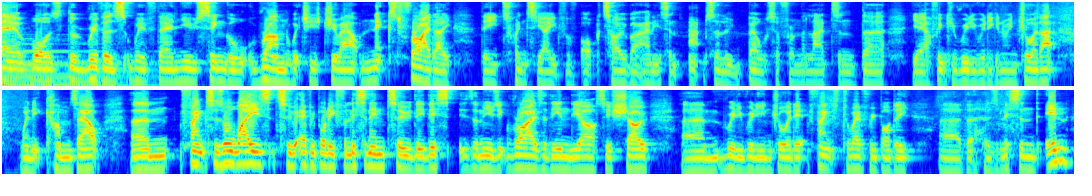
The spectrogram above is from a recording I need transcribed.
there was The Rivers with their new single Run, which is due out next Friday, the 28th of October, and it's an absolute belter from the lads. And uh, yeah, I think you're really, really going to enjoy that when it comes out. Um, thanks as always to everybody for listening to the This is the Music Rise of the Indie Artist show. Um, really, really enjoyed it. Thanks to everybody uh, that has listened in.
